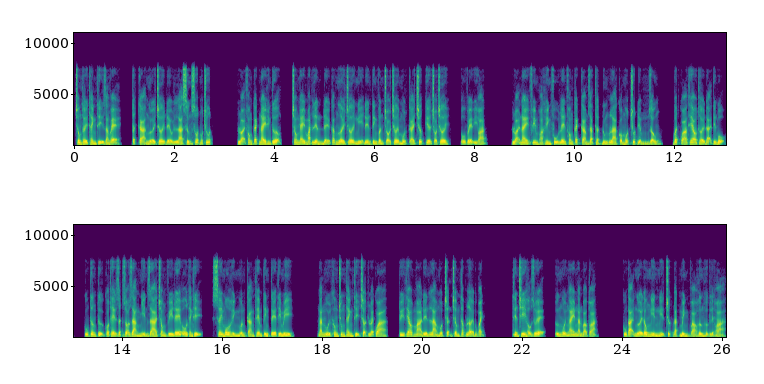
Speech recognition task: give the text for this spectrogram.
Trông thấy thành thị dáng vẻ, tất cả người chơi đều là sửng sốt một chút. Loại phong cách này hình tượng, trong nháy mắt liền để các người chơi nghĩ đến tinh vân trò chơi một cái trước kia trò chơi, ổ vệ ý hoạt. Loại này phim hoạt hình phủ lên phong cách cảm giác thật đúng là có một chút điểm giống, bất quá theo thời đại tiến bộ, cũng tương tự có thể rất rõ ràng nhìn ra trong video thành thị, xây mô hình muốn càng thêm tinh tế tỉ mi ngắn ngủi không trung thành thị chợt loại qua, tùy theo mà đến là một trận chấm thấp lời bộc bạch. Thiên tri hậu duệ, ứng ngồi ngay ngắn bảo tọa cũng tại người đông nghìn nghị trước đặt mình vào hừng hực liệt hỏa.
